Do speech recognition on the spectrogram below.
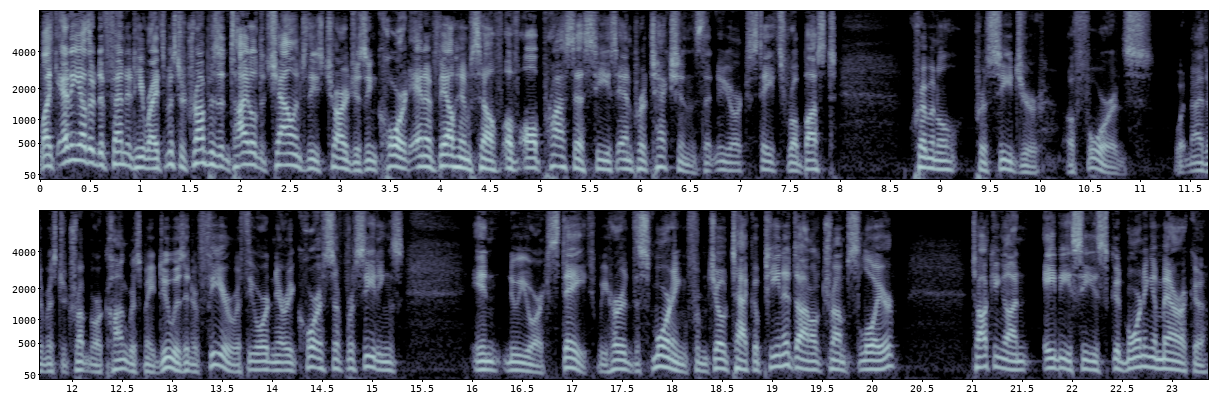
Like any other defendant, he writes, Mr. Trump is entitled to challenge these charges in court and avail himself of all processes and protections that New York State's robust criminal procedure affords. What neither Mr. Trump nor Congress may do is interfere with the ordinary course of proceedings in New York State. We heard this morning from Joe Tacopina, Donald Trump's lawyer, talking on ABC's Good Morning America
